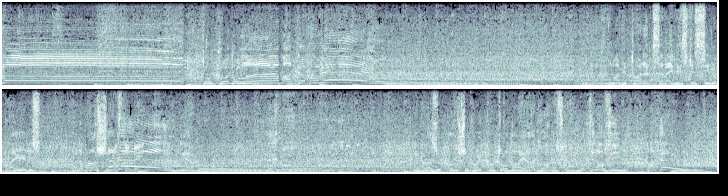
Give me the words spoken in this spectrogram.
Gol! Tocou no lã, vitória que será inesquecível para eles. Olha a bola chegando. E é gol. E o Brasil, quando chegou, encontrou o Neuer. Agora, no finalzinho. Bateu.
